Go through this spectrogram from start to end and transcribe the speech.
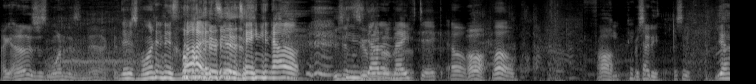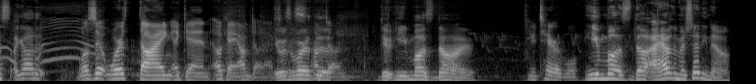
I, know there's just one in his neck. There's one in his Oh, nuts. it He's hanging out. He's got a knife that. dick. Oh. Oh. Whoa. Oh, you City? Yes, I got it. Was it worth dying again? Okay, I'm done. After was this. worth I'm it. done. Dude, he must die. You're terrible. He must die. I have the machete now.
